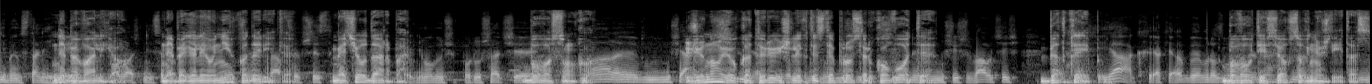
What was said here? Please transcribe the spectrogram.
Nebevalgiau, nebegalėjau nieko daryti. Mečiau darbą. Buvo sunku. Žinojau, kad turiu išlikti stiprus ir kovoti. Bet kaip? Buvau tiesiog sugniuždytas.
